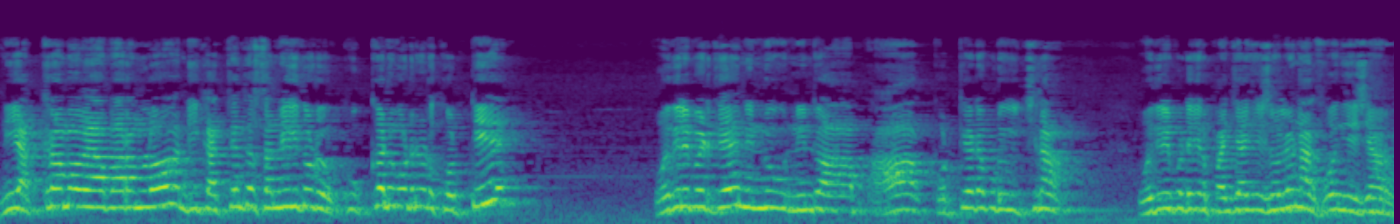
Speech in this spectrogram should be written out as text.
నీ అక్రమ వ్యాపారంలో నీకు అత్యంత సన్నిహితుడు కుక్కను కొట్టినట్టు కొట్టి వదిలిపెడితే నిన్ను నిన్ను ఆ- కొట్టేటప్పుడు ఇచ్చిన వదిలిపెట్టిన పంచాయతీ చేసిన వాళ్ళు నాకు ఫోన్ చేశారు.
